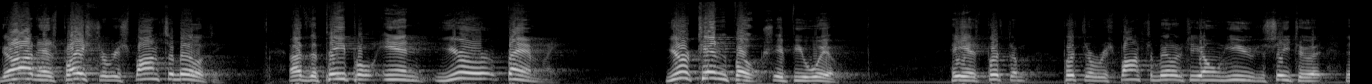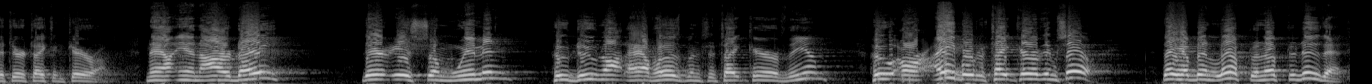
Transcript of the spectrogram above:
God has placed the responsibility of the people in your family your kinfolks, if you will. He has put the, put the responsibility on you to see to it that they're taken care of. Now, in our day, there is some women who do not have husbands to take care of them, who are able to take care of themselves. They have been left enough to do that.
